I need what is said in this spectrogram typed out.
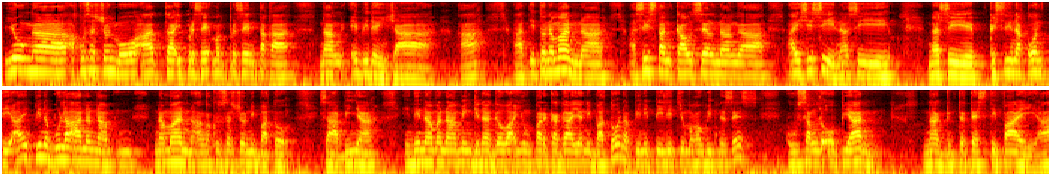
yung ah, akusasyon mo at ah, iprese- magpresenta ka ng ebidensya ha at ito naman na assistant counsel ng ah, ICC na si na si Christina Conti ay pinabulaanan na, naman ang akusasyon ni Bato. Sabi niya, hindi naman namin ginagawa yung parkagaya ni Bato na pinipilit yung mga witnesses. Kusang loob yan. Nagte-testify. Ha?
